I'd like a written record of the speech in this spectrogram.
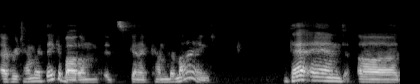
every time I think about them, it's gonna come to mind. That and uh,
